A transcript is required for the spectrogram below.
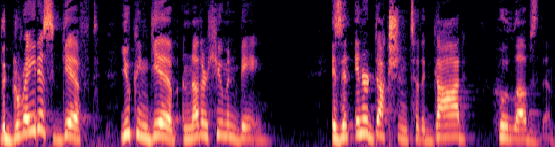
The greatest gift you can give another human being is an introduction to the God who loves them.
